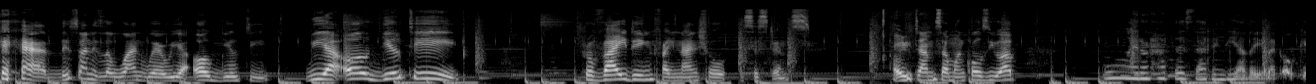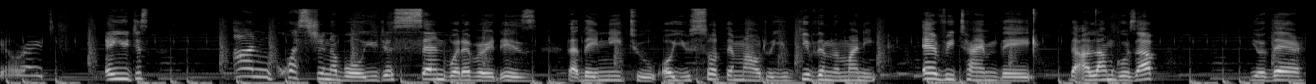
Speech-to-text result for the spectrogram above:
this one is the one where we are all guilty. We are all guilty. Providing financial assistance. Every time someone calls you up, oh, I don't have this, that, and the other, you're like, okay, all right. And you just, unquestionable, you just send whatever it is that they need to, or you sort them out, or you give them the money every time they the alarm goes up, you're there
